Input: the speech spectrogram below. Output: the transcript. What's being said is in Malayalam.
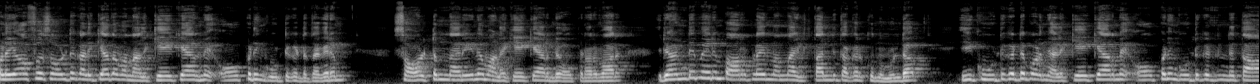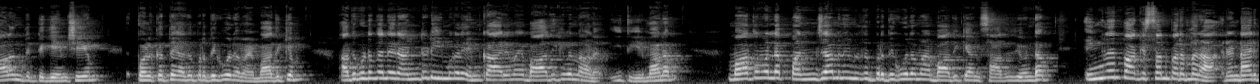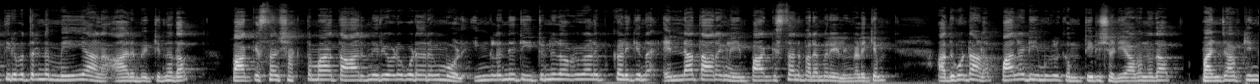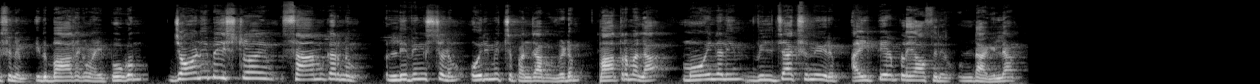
പ്ലേ ഓഫ് സോൾട്ട് കളിക്കാതെ വന്നാൽ കെ കെ ആറിന്റെ ഓപ്പണിംഗ് കൂട്ടുകെട്ട് തകരും. സോൾട്ടും നരീനുമാണ് കെ കെ ആറിന്റെ ഓപ്പണർമാർ. രണ്ടുപേരും പവർ പ്ലേ നന്നായി തല്ലി തകർക്കുന്നുമുണ്ട്. ഈ കൂട്ടുകെട്ട് പൊളിഞ്ഞാൽ കെ കെ ആറിന്റെ ഓപ്പണിംഗ് കൂട്ടുകെട്ടിന്റെ താളം തെറ്റുകയും ചെയ്യും. കൊൽക്കത്തയെ അത് പ്രതികൂലമായി ബാധിക്കും. അതുകൊണ്ട് തന്നെ രണ്ട് ടീമുകളെയും കാര്യമായി ബാധിക്കുമെന്നാണ് ഈ തീരുമാനം. മാത്രമല്ല പഞ്ചാബിന് ഇത് പ്രതികൂലമായി ബാധിക്കാൻ സാധ്യതയുണ്ട്. ഇംഗ്ലണ്ട് പാകിസ്ഥാൻ പരമ്പര രണ്ടായിരത്തി ഇരുപത്തിരണ്ട് മെയ് ആണ് ആരംഭിക്കുന്നത്. പാകിസ്ഥാൻ ശക്തമായ താരനിരയോടുകൂടെ ഇറങ്ങുമ്പോൾ ഇംഗ്ലണ്ട് ടി ട്വന്റി ലോക കളിക്കുന്ന എല്ലാ താരങ്ങളെയും പാകിസ്ഥാൻ പരമ്പരയിലും കളിക്കും. അതുകൊണ്ടാണ് പല ടീമുകൾക്കും തിരിച്ചടിയാവുന്നത്. പഞ്ചാബ് കിങ്സിനും ഇത് ബാധകമായി പോകും. ജോണി ബെയ്സ്ട്രോയും സാംകറിനും ലിവിങ്സ്റ്റണും ഒരുമിച്ച് പഞ്ചാബ് വിടും. മാത്രമല്ല മോയിൻ അലിയും വിൽജാക്സ് എന്നിവരും ഐ പി എൽ പ്ലേ ഓഫിന് ഉണ്ടാകില്ല.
